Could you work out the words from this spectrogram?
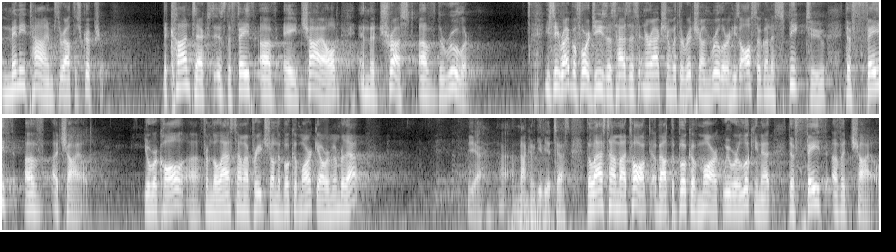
many times throughout the scripture. The context is the faith of a child and the trust of the ruler. You see, right before Jesus has this interaction with the rich young ruler, he's also going to speak to the faith of a child. You'll recall uh, from the last time I preached on the book of Mark, y'all remember that? Yeah, I'm not going to give you a test. The last time I talked about the book of Mark, we were looking at the faith of a child.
